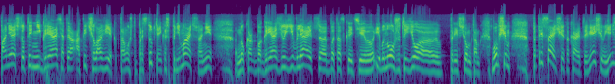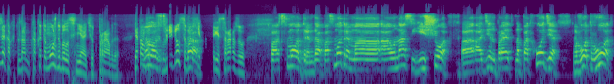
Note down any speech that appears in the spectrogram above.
понять, что ты не грязь, а ты, а ты человек. Потому что проститутки, они, конечно, понимают, что они, ну, как бы грязью являются, так сказать, и множат ее при всем там. В общем, потрясающая какая-то вещи. Я не знаю, как, как это можно было снять, вот правда. Я там ну, влюбился да. во всех три сразу. Посмотрим, да, посмотрим. А, а у нас еще а, один проект на подходе. Вот-вот.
